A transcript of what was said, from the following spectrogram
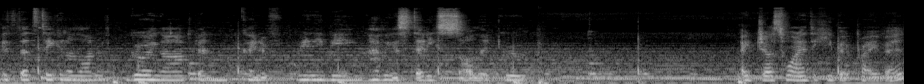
It's that's taken a lot of growing up and kind of really being having a steady, solid group. I just wanted to keep it private,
